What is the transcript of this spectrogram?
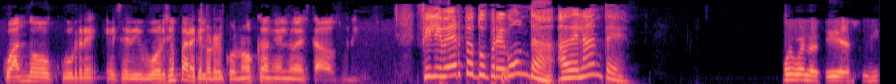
cuando ocurre ese divorcio para que lo reconozcan en los Estados Unidos. Filiberto, tu pregunta, adelante. Muy buenos días. Mi,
